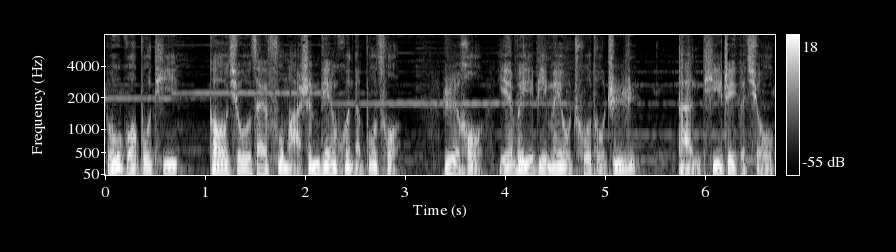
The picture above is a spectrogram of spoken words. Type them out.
如果不踢，高俅在驸马身边混得不错，日后也未必没有出头之日。但踢这个球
